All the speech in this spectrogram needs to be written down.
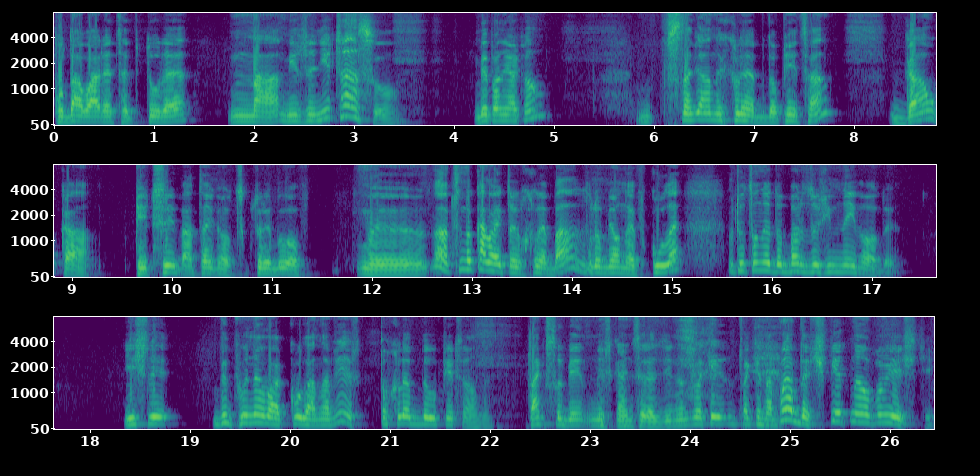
podała recepturę na mierzenie czasu. Wie pan jaką? wstawiany chleb do pieca, gałka pieczywa tego, które było, w, znaczy no kawałek tego chleba zrobione w kule, wrzucone do bardzo zimnej wody. Jeśli wypłynęła kula na wierzch, to chleb był pieczony. Tak sobie mieszkańcy radzili. No, takie, takie naprawdę świetne opowieści.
